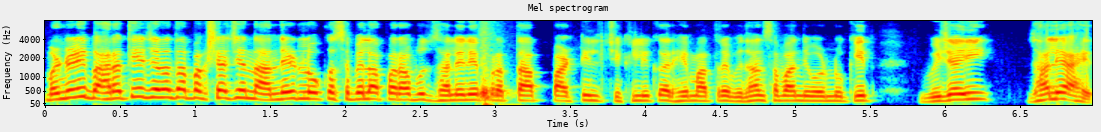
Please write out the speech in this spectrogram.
मंडळी भारतीय जनता पक्षाचे नांदेड लोकसभेला पराभूत झालेले प्रताप पाटील चिखलीकर हे मात्र विधानसभा निवडणुकीत विजयी झाले आहेत.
